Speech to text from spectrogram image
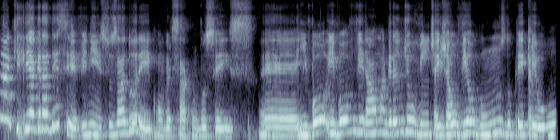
Ah, queria agradecer, Vinícius. Adorei conversar com vocês. É, e, vou, e vou virar uma grande ouvinte. Aí já ouvi alguns do PQU,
